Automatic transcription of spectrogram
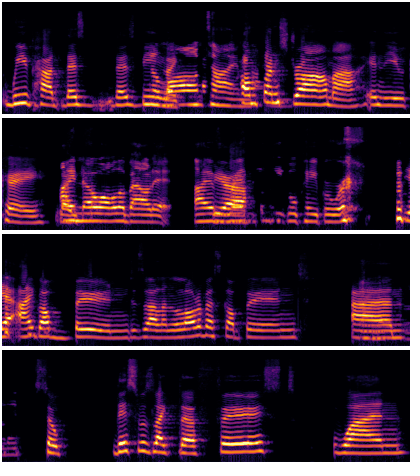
we've had there's there's been a like long time conference drama in the UK. Like, I know all about it. I've yeah. read the legal paperwork. yeah, I got burned as well, and a lot of us got burned um, so this was like the first one,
